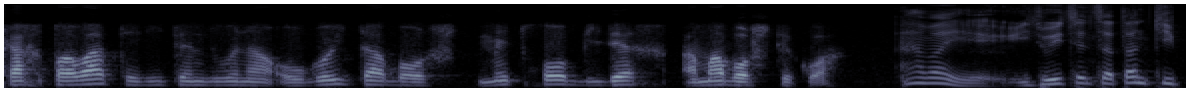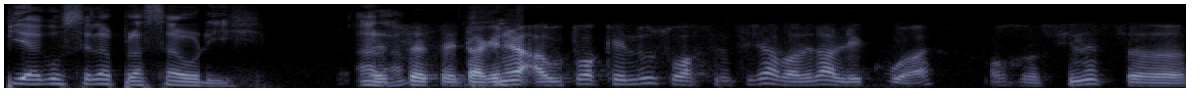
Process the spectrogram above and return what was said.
karpa bat egiten duena ogoita bost metro bider ama bostekoa. Ah bai, itu itzen zaten tipiago zela plaza hori. Ez, ez, eta genera autoak kenduz oazen zira badela lekua, hor zinez, uh,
